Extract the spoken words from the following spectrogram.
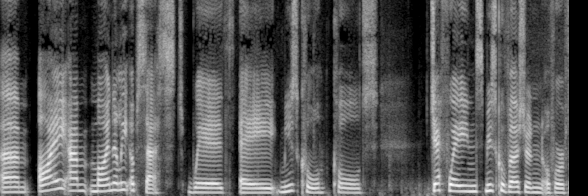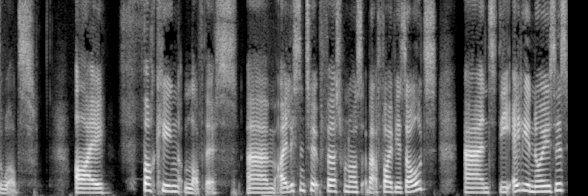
Um, I am minorly obsessed with a musical called Jeff Wayne's musical version of War of the Worlds. I fucking love this. Um, I listened to it first when I was about five years old, and the alien noises,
